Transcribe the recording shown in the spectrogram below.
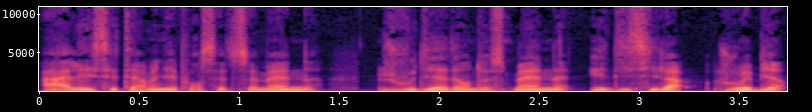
Allez, c'est terminé pour cette semaine. Je vous dis à dans deux semaines et d'ici là, jouez bien.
